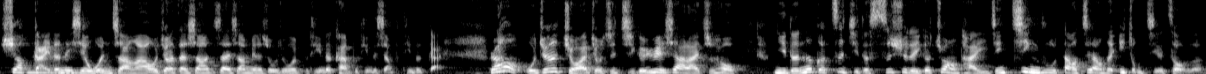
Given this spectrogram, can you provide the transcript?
需要改的那些文章啊，我就要在上在上面的时候，我就会不停的看、不停的想、不停的改。然后我觉得久而久之，几个月下来之后，你的那个自己的思绪的一个状态，已经进入到这样的一种节奏了。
